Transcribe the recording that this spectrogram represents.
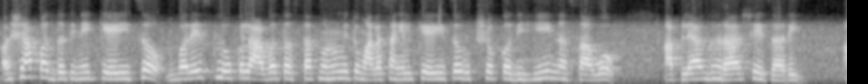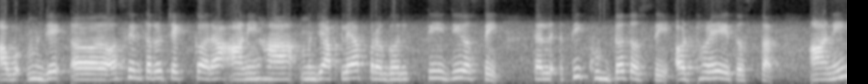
अशा पद्धतीने केळीचं बरेच लोक लावत असतात म्हणून मी तुम्हाला सांगेल केळीचं वृक्ष कधीही नसावं आपल्या घराशेजारी. आव म्हणजे असेल तर चेक करा आणि हा म्हणजे आपल्या प्रगती जी असते त्याला ती खुंटत असते अडथळे येत असतात. आणि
